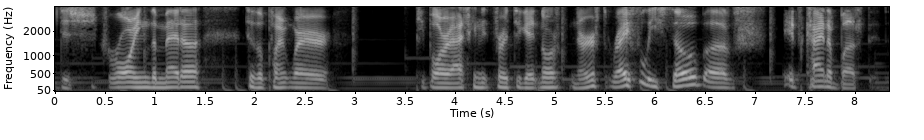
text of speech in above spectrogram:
destroying the meta to the point where people are asking for it to get nerfed. Rightfully so, but it's kind of busted.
